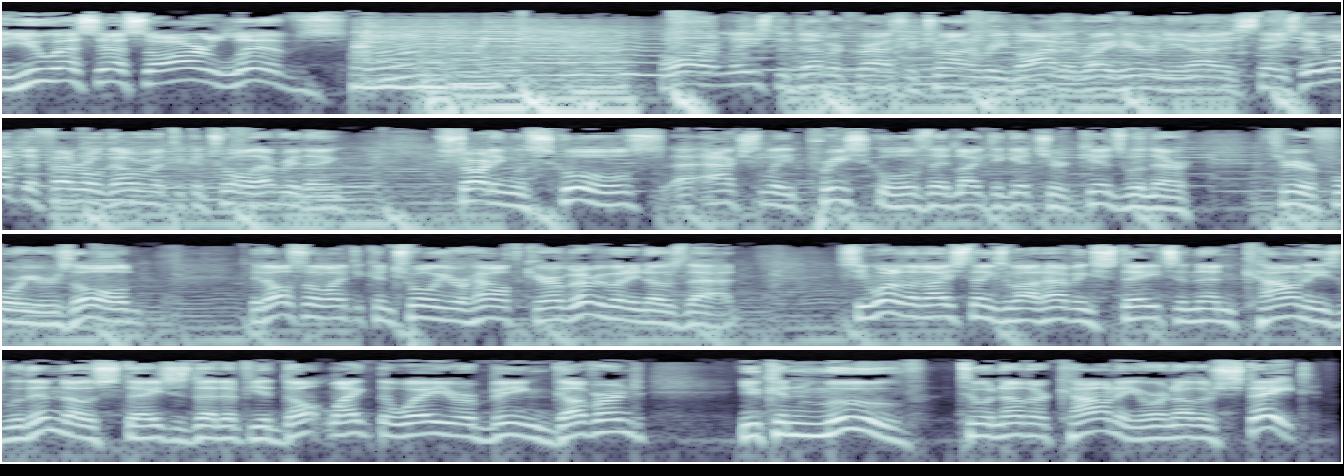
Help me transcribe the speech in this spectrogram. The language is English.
The USSR lives. Or at least the Democrats are trying to revive it right here in the United States. They want the federal government to control everything, starting with schools, uh, actually preschools. They'd like to get your kids when they're three or four years old. They'd also like to control your health care, but everybody knows that. See, one of the nice things about having states and then counties within those states is that if you don't like the way you're being governed, you can move to another county or another state.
